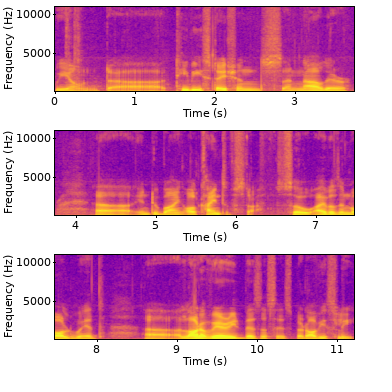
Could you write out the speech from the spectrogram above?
we owned uh, TV stations, and now they're uh, into buying all kinds of stuff. So I was involved with uh, a lot of varied businesses, but obviously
